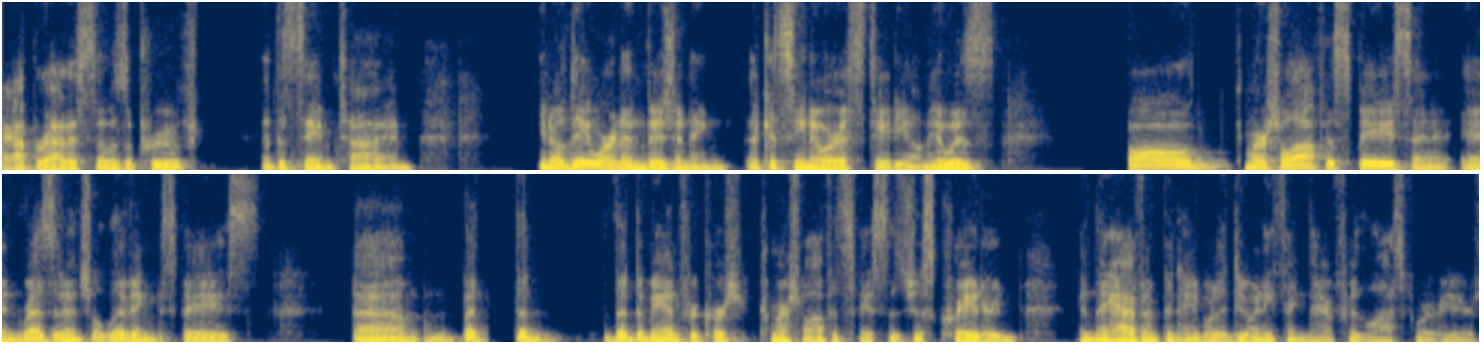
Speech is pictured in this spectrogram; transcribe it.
apparatus that was approved at the same time, you know, they weren't envisioning a casino or a stadium. It was all commercial office space and, and residential living space. Um, but the the demand for commercial office space has just cratered, and they haven't been able to do anything there for the last four years.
